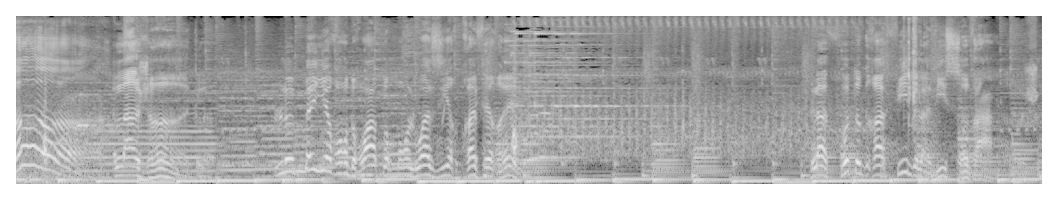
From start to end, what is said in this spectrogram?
Ah, la jungle. Le meilleur endroit pour mon loisir préféré. La photographie de la vie sauvage.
